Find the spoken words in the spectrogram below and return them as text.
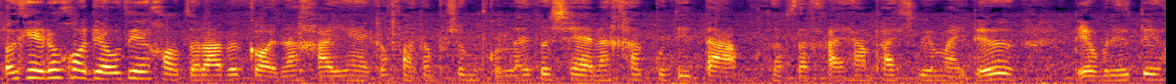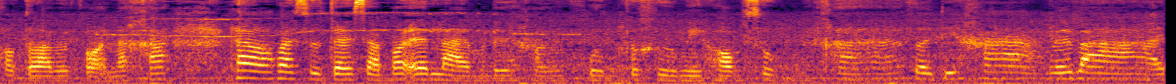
โอเค ทุกคนเดี๋ยวเตียขอตัวลาไปก่อนนะคะ ยังไงก็ฝากท่านผู้ชมกดไลค์กดแชร์นะคะกดติดตามกด subscribe ทำพลาดคลิปใหม่ๆเด้อเดี๋ยววันนี้เตียขอตัวลาไปก่อนนะคะ ถ้าใครสนใจสามารถแอดไลน์มาเลยค่ะทุกคนก็คือมีพร้อมส่งนะคะ สวัสดีค่ะบ๊ายบาย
